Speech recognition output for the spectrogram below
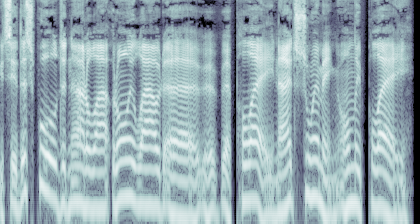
You'd see this pool did not allow, it only allowed uh, uh, play, not swimming, only play.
